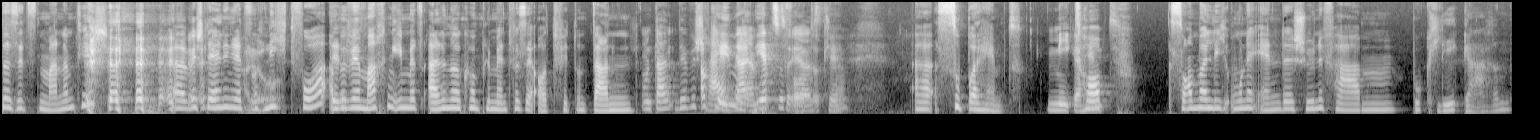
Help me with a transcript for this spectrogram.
da sitzt ein Mann am Tisch. Äh, wir stellen ihn jetzt noch nicht vor, aber wir machen ihm jetzt alle nur ein Kompliment für sein Outfit und dann Und dann, wir beschreiben Okay, ihn na, einfach jetzt sofort, zuerst, okay. ja. äh, super Hemd. Mega Top, Hemd. sommerlich ohne Ende, schöne Farben, Bouclé-Garn.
